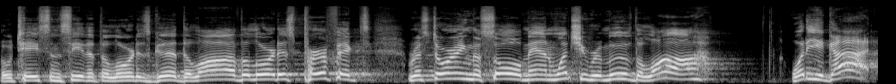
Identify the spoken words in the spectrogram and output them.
oh, taste and see that the Lord is good. The law of the Lord is perfect, restoring the soul. Man, once you remove the law, what do you got?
